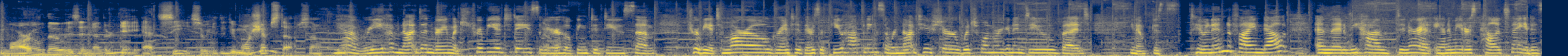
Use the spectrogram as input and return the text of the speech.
tomorrow though is another day at sea, so we get to do more ship stuff. So Yeah, we have not done very much trivia today, so we are hoping to do some trivia tomorrow. Granted, there's a few happening, so we're not too sure which one we're gonna do, but you know, just tune in to find out. And then we have dinner at Animator's Palette tonight. It is,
